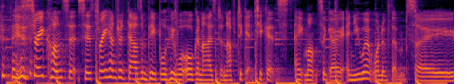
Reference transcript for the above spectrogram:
there's three concerts, there's 300,000 people who were organised enough to get tickets eight months ago, and you weren't one of them. So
